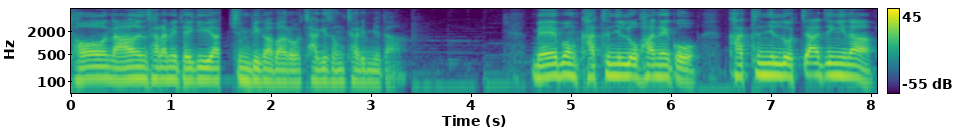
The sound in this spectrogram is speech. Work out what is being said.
더 나은 사람이 되기 위한 준비가 바로 자기 성찰입니다. 매번 같은 일로 화내고 같은 일로 짜증이나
